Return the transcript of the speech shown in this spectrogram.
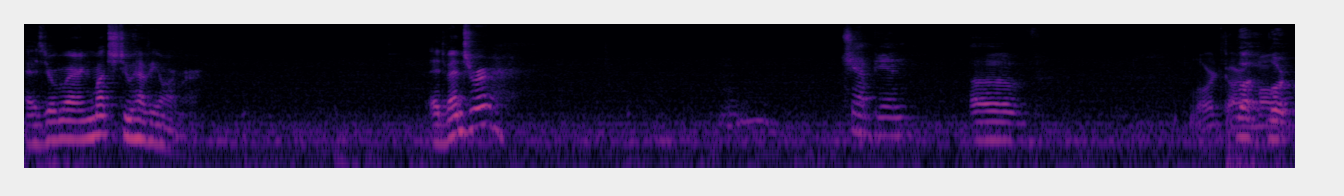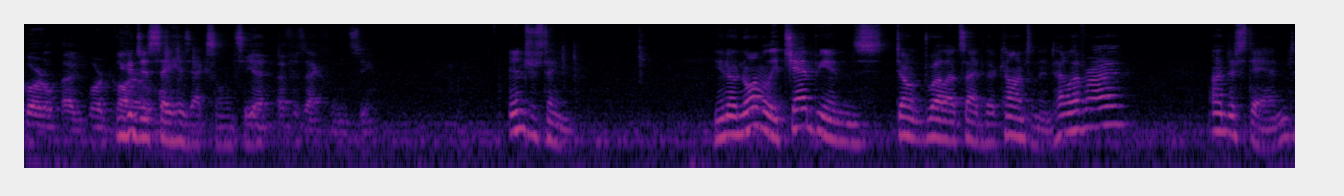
as you're wearing much too heavy armor. Adventurer? Champion of. Lord Lo- Garlemald. Lord Gordel. Uh, Lord You could just say His Excellency. Yeah, of His Excellency. Interesting. You know, normally champions don't dwell outside their continent. However, I understand.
